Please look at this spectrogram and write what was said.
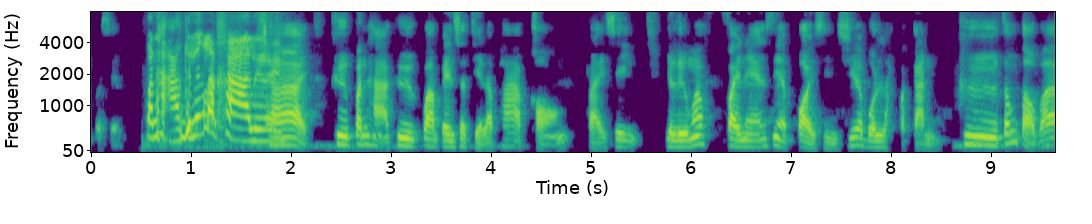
20-30%ปัญหาคือเรื่องราคาเลย ใช่ คือปัญหาคือความเป็นเสถียรภาพของ pricing อย่าลืมว่า finance เนี่ยปล่อยสินเชื่อบนหลักประกัน คือต้องตอบว่า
